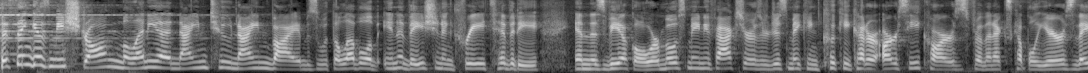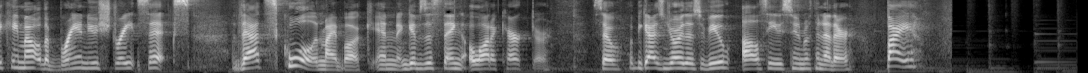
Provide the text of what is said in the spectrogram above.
this thing gives me strong Millenia 929 vibes with the level of innovation and creativity in this vehicle, where most manufacturers are just making cookie cutter RC cars for the next couple years. They came out with a brand new straight six. That's cool in my book, and it gives this thing a lot of character. So, hope you guys enjoyed this review. I'll see you soon with another. Bye!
